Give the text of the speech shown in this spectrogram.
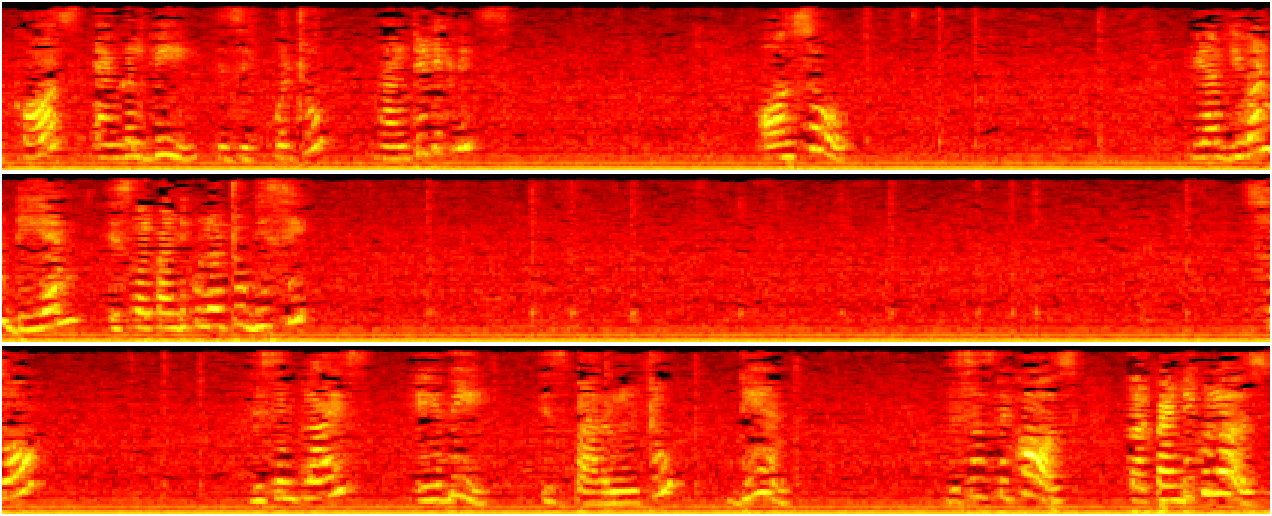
because angle B is equal to 90 degrees. Also, we are given DM is perpendicular to BC. So, this implies AB is parallel to DM. This is because perpendiculars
